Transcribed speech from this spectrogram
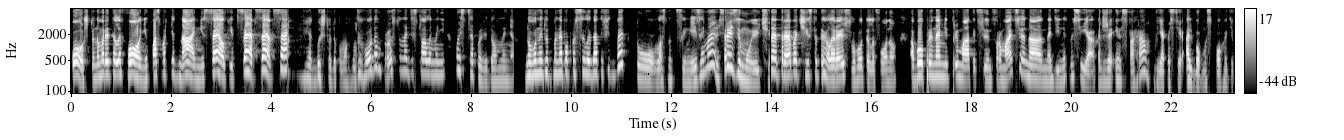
пошти, номери телефонів, паспортні дані, селфі, все, все, все. Якби ж то допомогло. Згодом просто надіслали мені ось це повідомлення. Ну вони тут мене попросили дати фідбек, то власне цим я й займаюся. Резюмуючи, не треба чистити галерею свого телефону або принаймні тримати всю інформацію на надійних носіях. Адже інстаграм в якості альбому спогадів.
